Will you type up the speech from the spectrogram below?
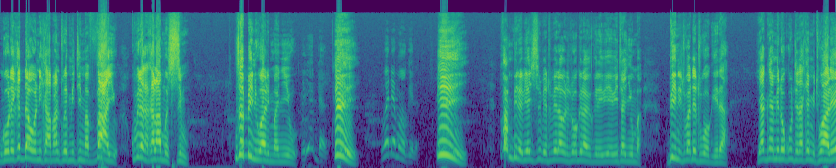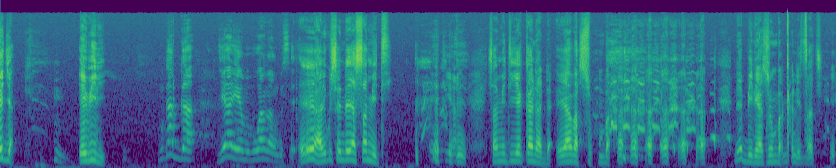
Ng'olekedde awonika abantu emitima vaayo kubira kakalamu essimu. Nze mwogera? Hey. va mubino ebyekisimu byetubeerawo tetwogerayogera ebitanyuma biini tubadde twogera. Yagambye n'okunterako emitwalo eja ebiri. Eh, ali ku sente ya summit summit ye canada eyabasumba. Nebini yasumba kanisa ki?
